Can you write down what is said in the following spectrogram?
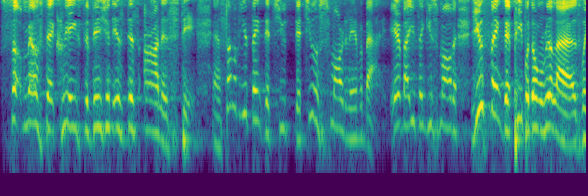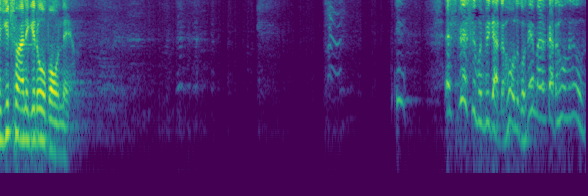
Something else that creates division is dishonesty. And some of you think that you that you are smarter than everybody. Everybody you think you're smarter. You think that people don't realize when you're trying to get over on them. Especially when we got the Holy Ghost. Anybody that's got the Holy Ghost?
